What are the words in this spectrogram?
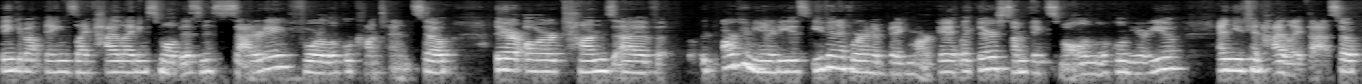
think about things like highlighting Small Business Saturday for local content. So there are tons of our communities, even if we're in a big market, like there's something small and local near you, and you can highlight that. So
